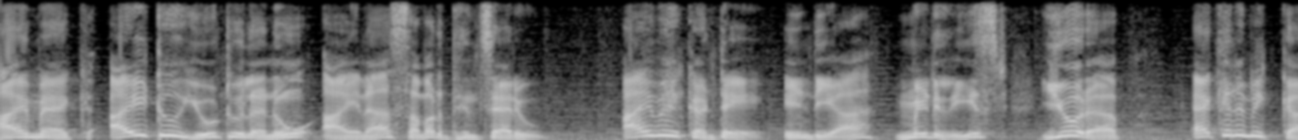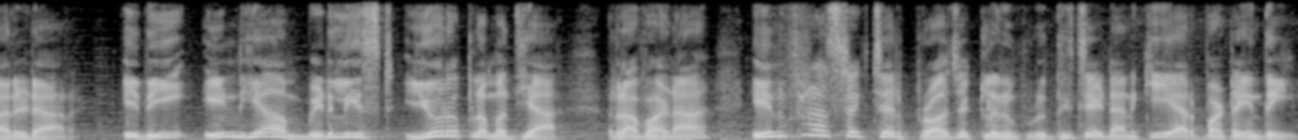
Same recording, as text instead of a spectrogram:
ఐమాక్ ఐ టూ యూటూలను ఆయన సమర్థించారు. ఐమాక్ అంటే India Middle East Europe economic corridor. ఇది ఇండియా మిడిల్ ఈస్ట్ యూరోప్ల మధ్య రవాణా ఇన్ఫ్రాస్ట్రక్చర్ ప్రాజెక్టులను వృద్ధి చేయడానికి ఏర్పాటైంది.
